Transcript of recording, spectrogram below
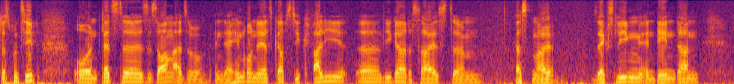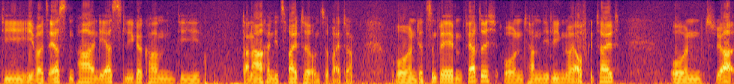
das Prinzip. Und letzte Saison, also in der Hinrunde jetzt, gab es die Quali-Liga. das heißt, ähm, erstmal sechs Ligen, in denen dann die jeweils ersten paar in die erste Liga kommen, die danach in die zweite und so weiter. Und jetzt sind wir eben fertig und haben die Ligen neu aufgeteilt und ja,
